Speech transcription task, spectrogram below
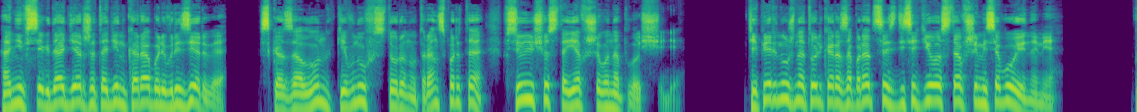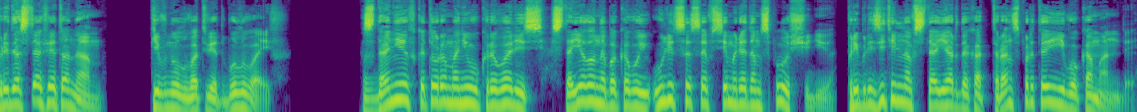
«Они всегда держат один корабль в резерве», сказал он, кивнув в сторону транспорта, все еще стоявшего на площади. «Теперь нужно только разобраться с десятью оставшимися воинами». «Предоставь это нам», кивнул в ответ Булвайф. Здание, в котором они укрывались, стояло на боковой улице совсем рядом с площадью, приблизительно в ста ярдах от транспорта и его команды.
